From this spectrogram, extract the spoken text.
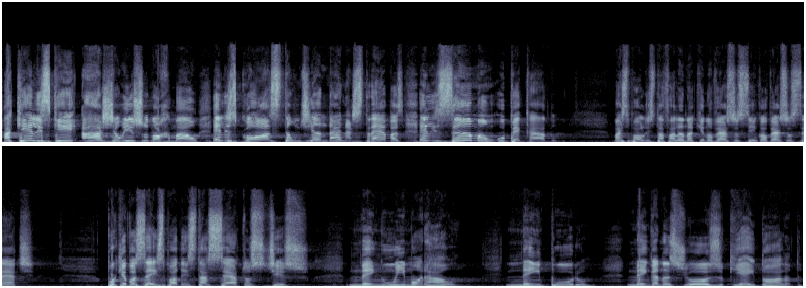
Aqueles que acham isso normal, eles gostam de andar nas trevas, eles amam o pecado. Mas Paulo está falando aqui no verso 5 ao verso 7, porque vocês podem estar certos disso, nenhum imoral, nem impuro, nem ganancioso que é idólatra,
